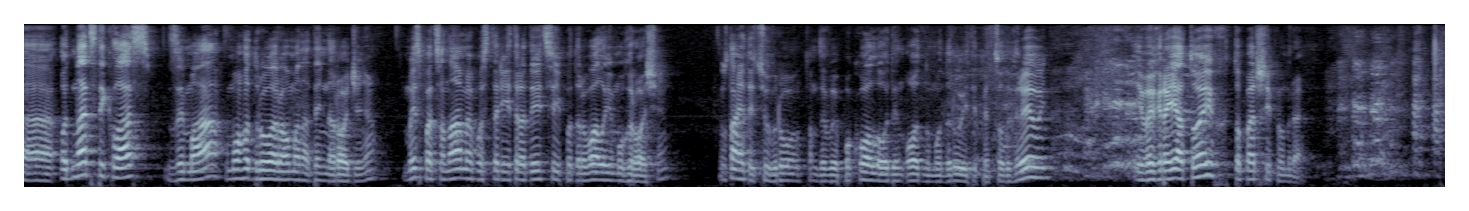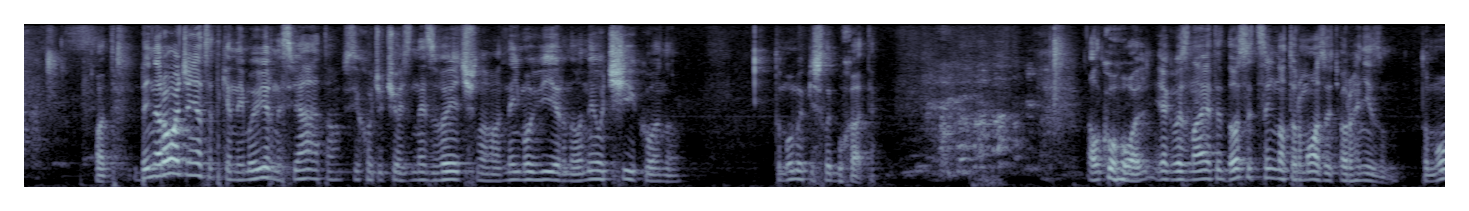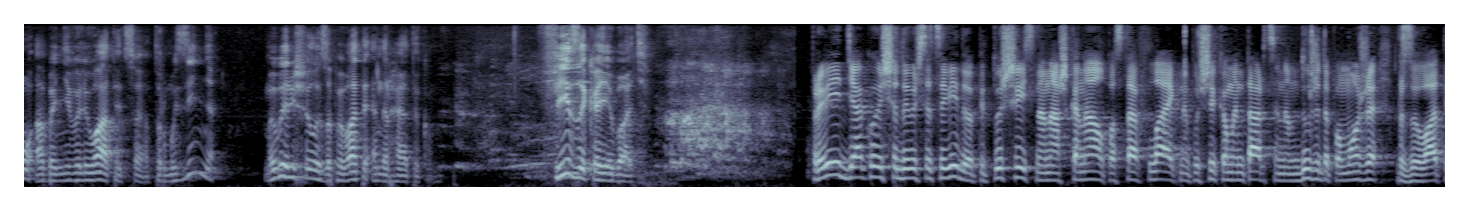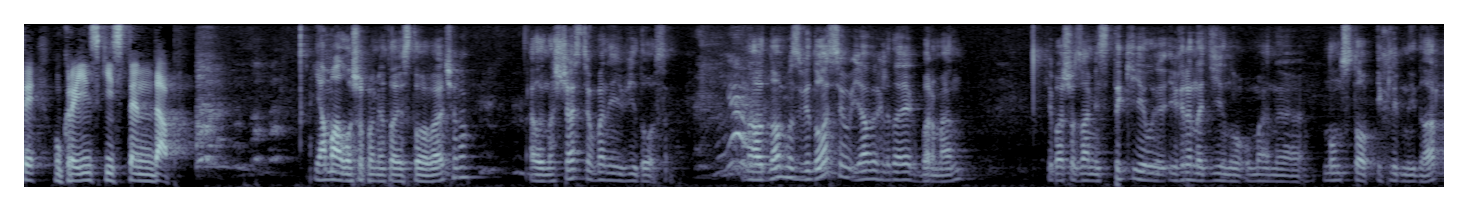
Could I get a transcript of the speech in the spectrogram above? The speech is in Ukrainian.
Е, 11 клас, зима, мого друга Рома на день народження. Ми з пацанами по старій традиції подарували йому гроші. Ну, знаєте цю гру, там, де ви по колу один одному даруєте 500 гривень. І виграє той, хто перший помре. От. День народження це таке неймовірне свято. Всі хочуть чогось незвичного, неймовірного, неочікуваного. Тому ми пішли бухати. Алкоголь, як ви знаєте, досить сильно тормозить організм. Тому, аби нівелювати це тормозіння, ми вирішили запивати енергетиком. Фізика, їбать! Привіт, дякую, що дивишся це відео. Підпишись на наш канал, постав лайк, напиши коментар. Це нам дуже допоможе розвивати український стендап. Я мало що пам'ятаю з того вечора, але на щастя, в мене є відоси. На одному з відосів я виглядаю як бармен. Хіба що замість текіли і гренадіну у мене нон-стоп і хлібний дар.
